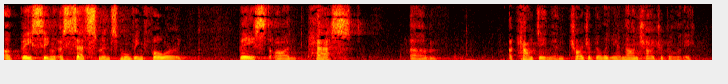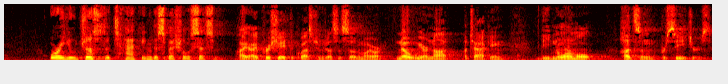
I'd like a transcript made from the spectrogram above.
of basing assessments moving forward based on past um, accounting and chargeability and non-chargeability? Or are you just attacking the special assessment? I, I appreciate the question, Justice Sotomayor. No, we are not attacking the normal Hudson procedures.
